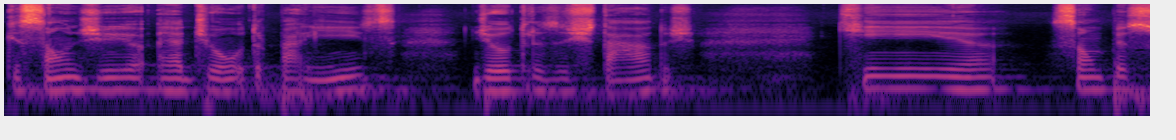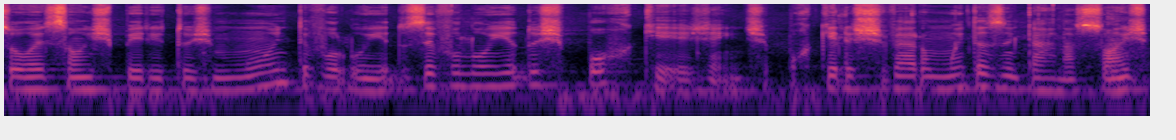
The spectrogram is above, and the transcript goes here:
que são de, é, de outro país, de outros estados, que são pessoas, são espíritos muito evoluídos. Evoluídos por quê, gente? Porque eles tiveram muitas encarnações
